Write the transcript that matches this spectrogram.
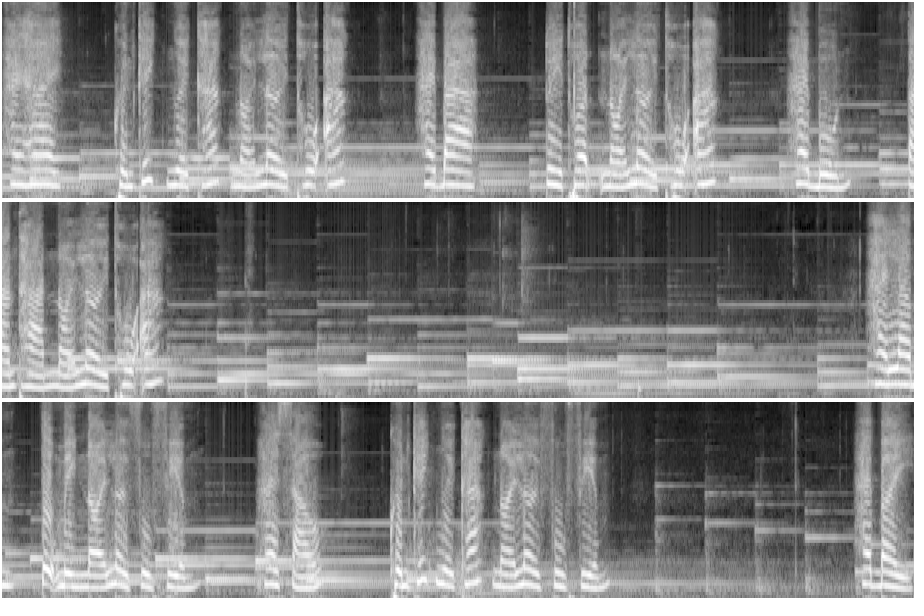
22. Khuyến khích người khác nói lời thô ác 23 tùy thuận nói lời thô ác. 24. Tán thán nói lời thô ác. Hai lăm, tự mình nói lời phù phiếm. Hai sáu, khuyến khích người khác nói lời phù phiếm. Hai bảy,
